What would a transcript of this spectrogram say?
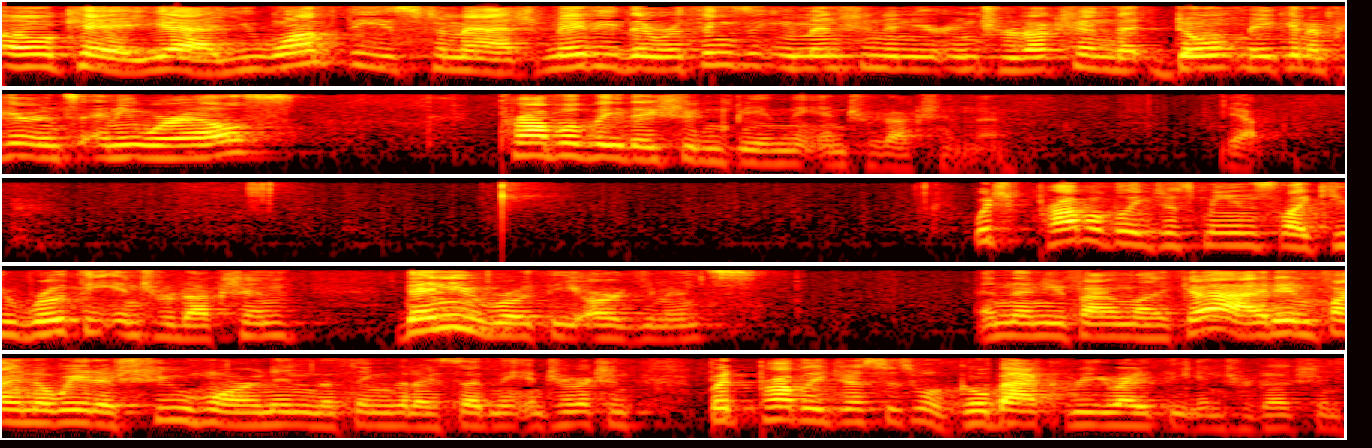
Okay, yeah, you want these to match. Maybe there were things that you mentioned in your introduction that don't make an appearance anywhere else. Probably they shouldn't be in the introduction then. Yep. Which probably just means like you wrote the introduction, then you wrote the arguments, and then you found like, ah, I didn't find a way to shoehorn in the thing that I said in the introduction. But probably just as well, go back, rewrite the introduction.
